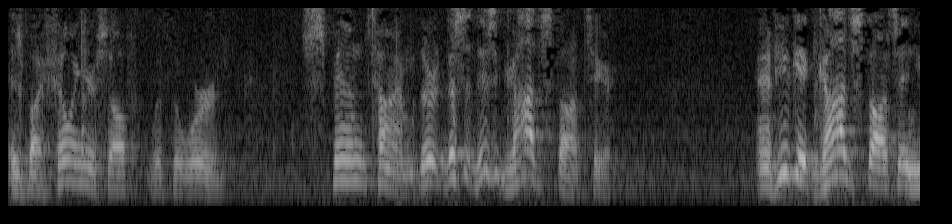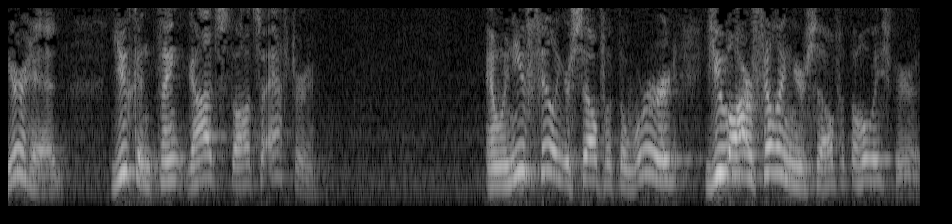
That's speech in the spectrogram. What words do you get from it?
is by filling yourself with the Word. Spend time. There, this, this is God's thoughts here. And if you get God's thoughts in your head, you can think God's thoughts after Him. And when you fill yourself with the Word, you are filling yourself with the Holy Spirit.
